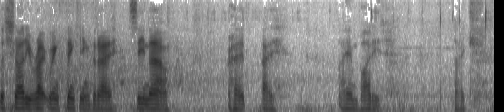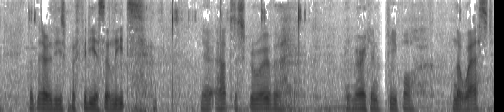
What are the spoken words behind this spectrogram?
the shoddy right wing thinking that I see now. Right, I I embodied like that there are these perfidious elites out to screw over the American people in the West.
